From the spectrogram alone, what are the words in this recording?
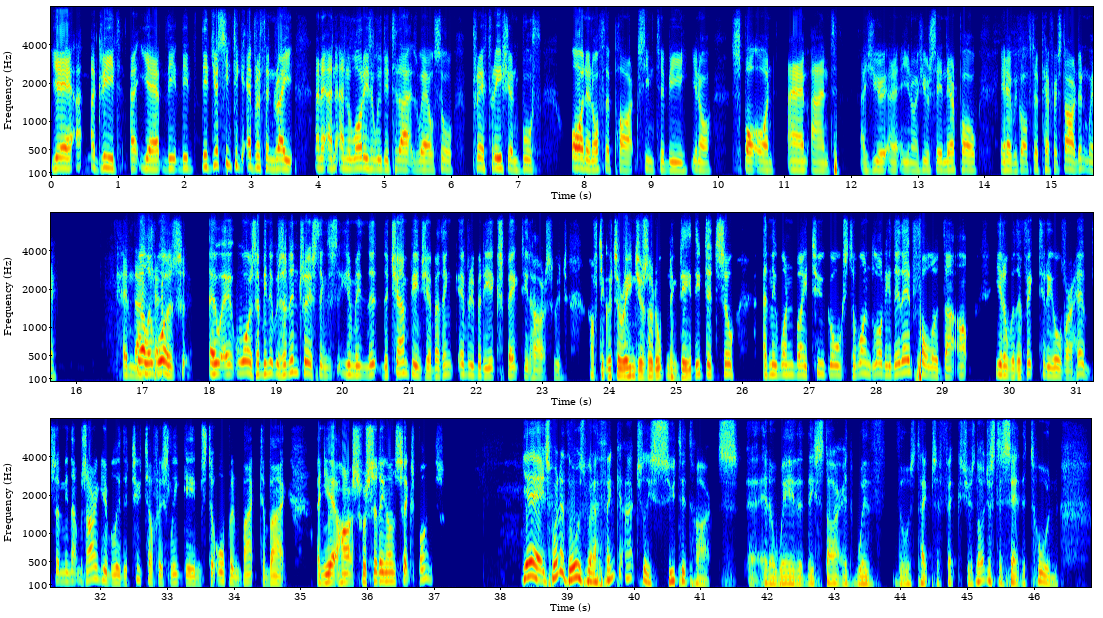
Yeah, agreed. Uh, yeah, they, they they just seem to get everything right, and and and Laurie's alluded to that as well. So preparation, both on and off the park, seemed to be you know spot on. Um, and as you uh, you know as you're saying there, Paul, yeah, we got off to a perfect start, didn't we? In that well, it kit. was. It, it, was. I mean, it was an interesting. You know, mean the, the championship? I think everybody expected Hearts would have to go to Rangers on opening day. They did so, and they won by two goals to one. Laurie, they then followed that up you know, with a victory over Hibs. I mean, that was arguably the two toughest league games to open back to back, and yet Hearts were sitting on six points. Yeah, it's one of those where I think it actually suited Hearts uh, in a way that they started with those types of fixtures, not just to set the tone,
